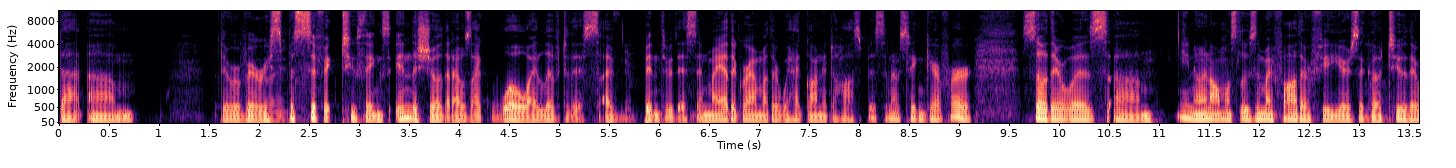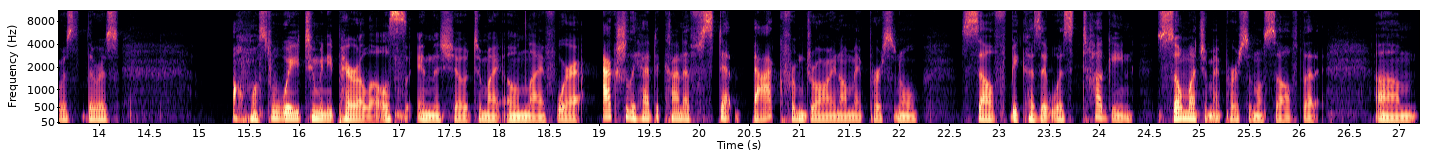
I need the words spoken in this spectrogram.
that um, there were very Right. specific two things in the show that I was like, whoa, I lived this. I've been through this. And my other grandmother had gone into hospice and I was taking care of her. So there was, um, you know, and almost losing my father a few years ago too. There was, there was almost way too many parallels in the show to my own life where I actually had to kind of step back from drawing on my personal self because it was tugging so much of my personal self that um,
